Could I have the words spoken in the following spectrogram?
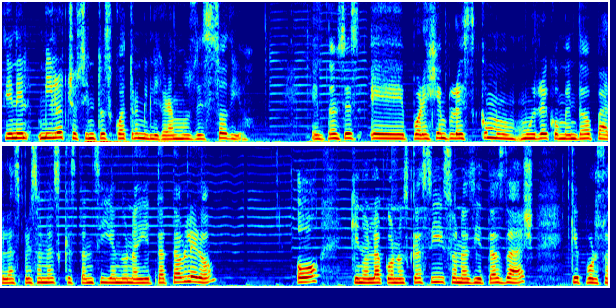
tienen 1804 miligramos de sodio. Entonces, eh, por ejemplo, es como muy recomendado para las personas que están siguiendo una dieta tablero o quien no la conozca así son las dietas DASH, que por su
